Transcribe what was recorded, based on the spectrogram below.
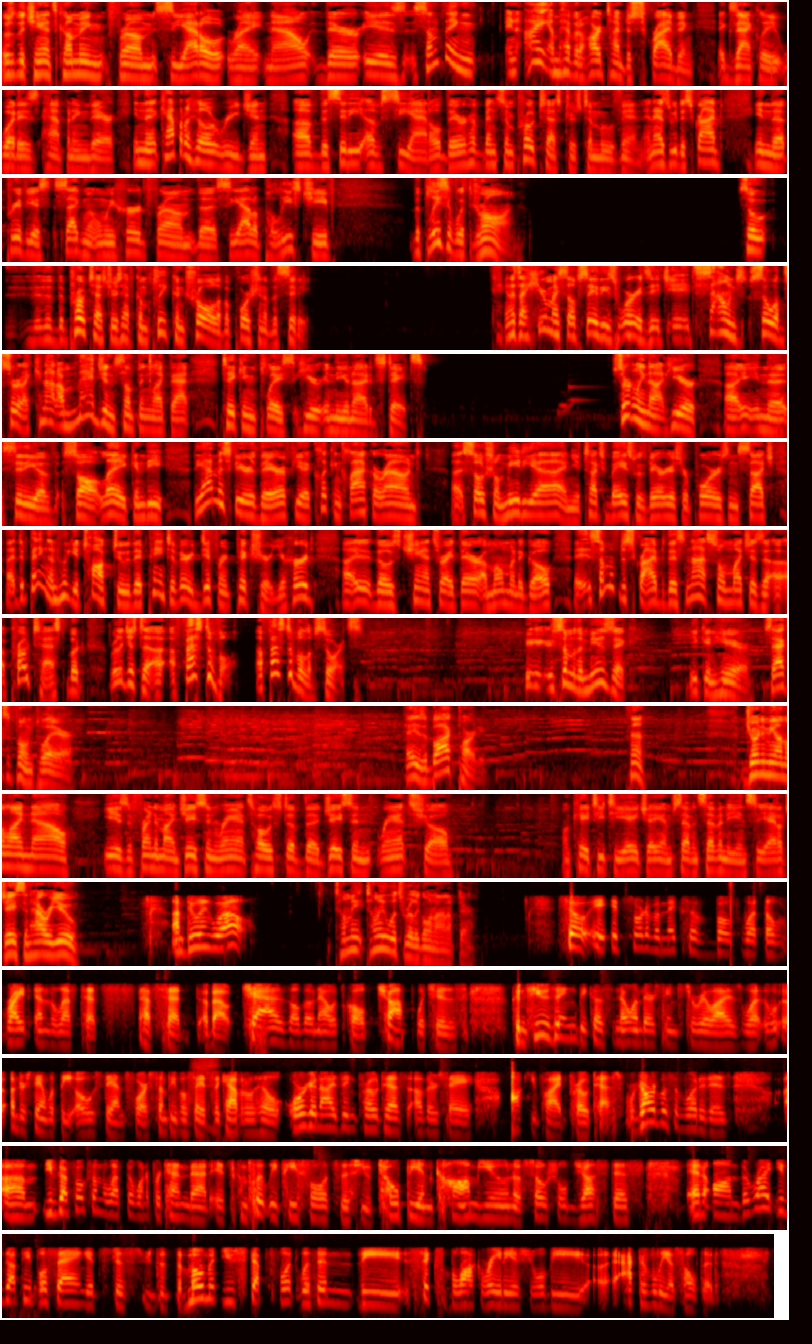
Those are the chants coming from Seattle right now. There is something, and I am having a hard time describing exactly what is happening there. In the Capitol Hill region of the city of Seattle, there have been some protesters to move in. And as we described in the previous segment when we heard from the Seattle police chief, the police have withdrawn. So the, the protesters have complete control of a portion of the city. And as I hear myself say these words, it, it sounds so absurd. I cannot imagine something like that taking place here in the United States. Certainly not here uh, in the city of Salt Lake. And the, the atmosphere there, if you click and clack around uh, social media and you touch base with various reporters and such, uh, depending on who you talk to, they paint a very different picture. You heard uh, those chants right there a moment ago. Uh, some have described this not so much as a, a protest, but really just a, a festival, a festival of sorts. Here's some of the music you can hear. Saxophone player. Hey, it's a block party. Huh. Joining me on the line now is a friend of mine, Jason Rantz, host of the Jason Rantz Show on KTTH AM 770 in Seattle. Jason, how are you? I'm doing well. Tell me, tell me what's really going on up there. So it's sort of a mix of both what the right and the left has have said about Chaz, although now it's called CHOP, which is confusing because no one there seems to realize what understand what the O stands for. Some people say it's the Capitol Hill organizing protest, others say occupied protest. Regardless of what it is, um, you've got folks on the left that want to pretend that it's completely peaceful. It's this utopian commune of social justice. And on the right, you've got people saying it's just the, moment you step foot within the six block radius, you will be uh, actively assaulted.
